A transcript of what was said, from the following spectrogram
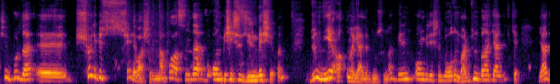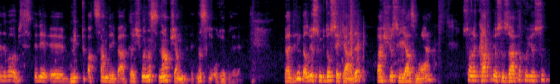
Şimdi burada e, şöyle bir şeyle başladım ben. Bu aslında bu 15'i siz 25 yapın. Dün niye aklıma geldi bunu sunmak? Benim 11 yaşında bir oğlum var. Dün bana geldi dedi ki ya dedi baba biz dedi e, mektup atsam dedi bir arkadaşıma nasıl ne yapacağım dedi. Nasıl oluyor bu dedi. Ya dedim ki alıyorsun bir dosya kağıdı başlıyorsun yazmaya. Sonra katlıyorsun zarfa koyuyorsun.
